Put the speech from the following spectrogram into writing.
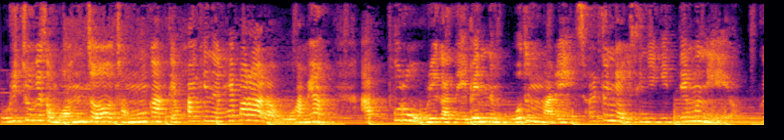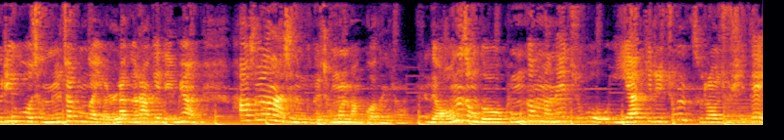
우리 쪽에서 먼저 전문가한테 확인을 해봐라라고 하면 앞으로 우리가 내뱉는 모든 말에 설득력이 생기기 때문이에요. 그리고 점유자분과 연락을 하게 되면 하소연하시는 분들 정말 많거든요. 근데 어느 정도 공감만 해주고 이야기를 좀 들어주시되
